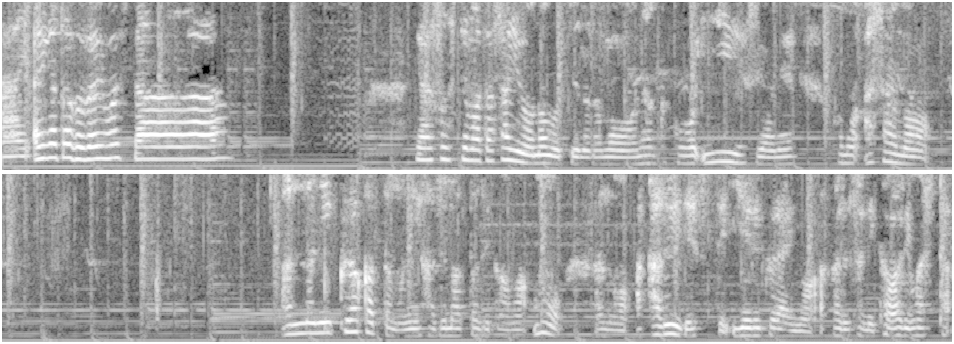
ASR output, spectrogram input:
はい。ありがとうございました。いや、そしてまた左右を飲むっていうのがもうなんかこういいですよね。この朝のあんなに暗かったのに始まった時間は、もう、あの、明るいですって言えるくらいの明るさに変わりました。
